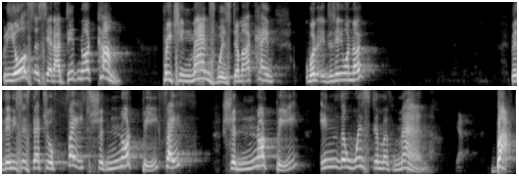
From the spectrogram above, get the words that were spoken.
but he also said, I did not come preaching man's wisdom. I came, what does anyone know? But then he says that your faith should not be, faith should not be in the wisdom of man, yeah. but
